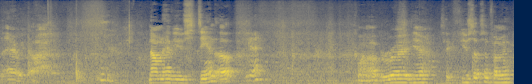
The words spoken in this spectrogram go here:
There we go. Now I'm gonna have you stand up. Okay. Come on up right here. Take a few steps in front of me.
